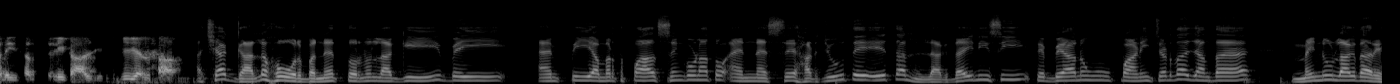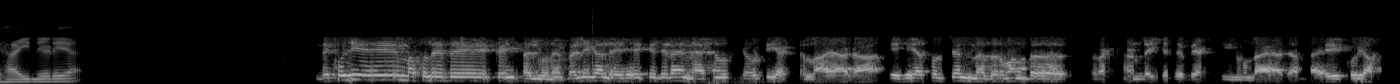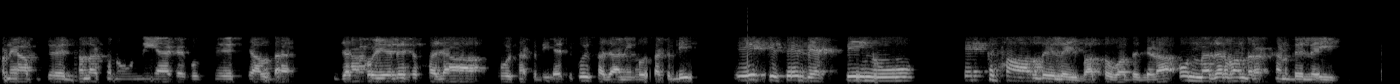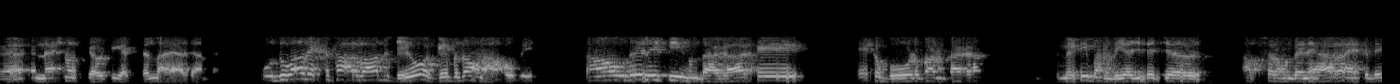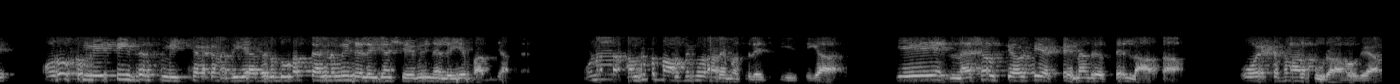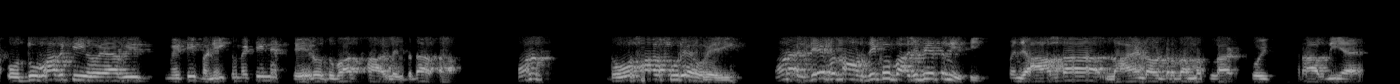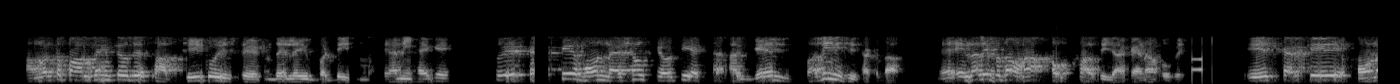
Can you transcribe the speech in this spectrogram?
ਫੜੀ ਸਤਿ ਸ੍ਰੀ ਅਕਾਲ ਜੀ ਜੀ ਗਿੱਲ ਸਾਹਿਬ ਅੱਛਾ ਗੱਲ ਹੋਰ ਬੰਨੇ ਤੁਰਨ ਲੱਗੀ ਬਈ ਐਮਪੀ ਅਮਰਤਪਾਲ ਸਿੰਘ ਉਹਨਾਂ ਤੋਂ ਐਨਐਸਏ ਹਟ ਜੂ ਤੇ ਇਹ ਤਾਂ ਲੱਗਦਾ ਹੀ ਨਹੀਂ ਸੀ ਟਿੱਬਿਆਂ ਨੂੰ ਪਾਣੀ ਚੜਦਾ ਜਾਂਦਾ ਹੈ ਮੈਨੂੰ ਲੱਗਦਾ ਰਿਹਾਈ ਨੇੜੇ ਹੈ। ਦੇਖੋ ਜੀ ਇਹ ਮਸਲੇ ਦੇ ਕਈ ਪਹਿਲੂ ਨੇ। ਪਹਿਲੀ ਗੱਲ ਇਹ ਕਿ ਜਿਹੜਾ ਨੈਸ਼ਨਲ ਸਿਕਿਉਰਿਟੀ ਐਕਟ ਲਾਇਆਗਾ ਇਹ ਅਸਲ 'ਚ ਨਜ਼ਰਬੰਦ ਰੱਖਣ ਲਈ ਕਿਸੇ ਵਿਅਕਤੀ ਨੂੰ ਲਾਇਆ ਜਾਂਦਾ ਹੈ। ਇਹ ਕੋਈ ਆਪਣੇ ਆਪ 'ਚ ਇਦਾਂ ਦਾ ਕਾਨੂੰਨ ਨਹੀਂ ਹੈ ਕਿ ਕੋਈ ਕੇਸ ਚੱਲਦਾ ਜਾਂ ਕੋਈ ਇਹਦੇ 'ਚ ਸਜ਼ਾ ਹੋ ਸਕਦੀ ਹੈ। ਇਹ 'ਚ ਕੋਈ ਸਜ਼ਾ ਨਹੀਂ ਹੋ ਸਕਦੀ। ਇਹ ਕਿਸੇ ਵਿਅਕਤੀ ਨੂੰ ਇੱਕ ਸਾਲ ਦੇ ਲਈ ਵੱਧ ਤੋਂ ਵੱਧ ਜਿਹੜਾ ਉਹ ਨਜ਼ਰਬੰਦ ਰੱਖਣ ਦੇ ਲਈ ਨੈਸ਼ਨਲ ਸਿਕਿਉਰਿਟੀ ਐਕਟ ਲਾਇਆ ਜਾਂਦਾ ਹੈ। ਉਸ ਤੋਂ ਬਾਅਦ ਇੱਕ ਸਾਲ ਬਾਅਦ ਜੇ ਉਹ ਅੱਗੇ ਵਧਾਉਣਾ ਹੋਵੇ, ਤਾਂ ਉਹਦੇ ਲਈ ਕੀ ਹੁੰਦਾ ਹੈਗਾ ਕਿ ਇੱਕ ਬੋਰਡ ਬਣਦਾ ਹੈਗਾ, ਕਮੇਟੀ ਬਣਦੀ ਹੈ ਜਿਹਦੇ ਚ ਅਫਸਰ ਹੁੰਦੇ ਨੇ ਹਰ ਰੈਂਕ ਦੇ ਔਰ ਉਹ ਕਮੇਟੀ ਫਿਰ ਸਮੀਖਿਆ ਕਰਦੀ ਹੈ ਫਿਰ ਉਦੋਂ ਬਾਅਦ 3 ਮਹੀਨੇ ਲਈ ਜਾਂ 6 ਮਹੀਨੇ ਲਈ ਇਹ ਵੱਧ ਜਾਂਦਾ ਹੈ। ਉਹਨਾਂ ਅੰਮ੍ਰਿਤਪਾਲ ਸਿੰਘ ਹੋਰਾਂ ਦੇ ਮਸਲੇ 'ਚ ਕੀ ਸੀਗਾ ਕਿ ਨੈਸ਼ਨਲ ਸਿਕਿਉਰਿਟੀ ਐਕਟ ਇਹਨਾਂ ਦੇ ਉੱਤੇ ਲਾਤਾ। ਉਹ ਇੱਕ ਸਾਲ ਪੂਰਾ ਹੋ ਗਿਆ। ਉਸ ਤੋਂ ਬਾਅਦ ਕੀ ਹੋਇਆ ਵੀ ਕਮੇਟੀ ਬਣੀ, ਕਮੇਟੀ ਨੇ ਫੇਰ ਉਸ ਤੋਂ ਬਾਅਦ ਸਾਲ ਲਈ ਵਧਾਤਾ। ਹੁਣ 2 ਸਾਲ ਪੂਰੇ ਹੋ ਗਏ ਜੀ। ਹੁਣ ਅੱਗੇ ਵਧਾਉਣ ਦੀ ਕੋਈ ਵਾਜਬੀਅਤ ਨਹੀਂ ਸੀ। ਪੰਜਾਬ ਦਾ ਲਾ ਐਂਡ ਆਰਡਰ ਦਾ ਮਸਲਾ ਕੋਈ ਖਰਾਬ ਨਹੀਂ ਹੈ। ਅਮਰਤਪਾਲ ਸਿੰਘ ਤੇ ਉਹਦੇ ਸਾਥੀ ਕੋਈ ਸਟੇਟ ਦੇ ਲਈ ਵੱਡੀ ਸਮੱਸਿਆ ਨਹੀਂ ਹੈਗੇ। ਸੋ ਇਸ ਕਰਕੇ ਹੁਣ ਨੈਸ਼ਨਲ ਸਿਕਿਉਰਿਟੀ ਐਕਟ ਅੱਗੇ ਵਧ ਹੀ ਨਹੀਂ ਸੀ ਸਕਦਾ। ਇਹਨਾਂ ਲਈ ਵਧਾਉਣਾ ਔਖਾ ਸੀ ਜਾਂ ਕਹਿਣਾ ਹੋਵੇ। ਇਸ ਕਰਕੇ ਹੁਣ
